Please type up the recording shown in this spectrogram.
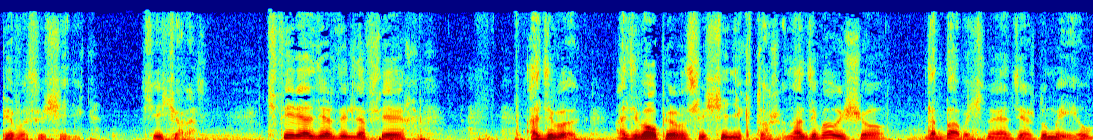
первосвященника. Еще раз. Четыре одежды для всех. Одевал, одевал первосвященник тоже. Но одевал еще добавочную одежду Меил,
